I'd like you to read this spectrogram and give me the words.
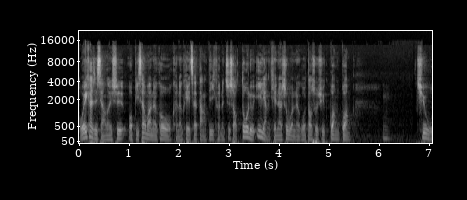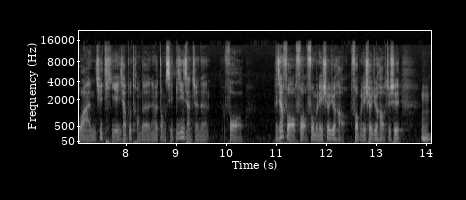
我一开始想的是，我比赛完了过后，我可能可以在当地，可能至少多留一两天的时候，我能够到处去逛逛，嗯，去玩，去体验一下不同的那个东西。毕竟讲真的，for 很像 for for for Malaysia 就好，for Malaysia 就好，就是，嗯，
